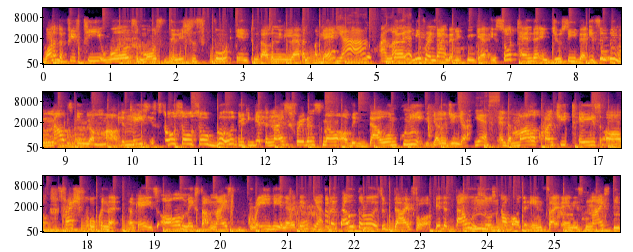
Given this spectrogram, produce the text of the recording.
one of the 50 world's most delicious food in 2011? Okay? Yeah, I love the it. The beef rendang that you can get is so tender and juicy that it simply melts in your mouth. Mm. The taste is so so so good. You can get the nice fragrant smell of the daun kunyit, the yellow ginger. Yes. And the mild crunchy taste of fresh coconut. Okay, it's all mixed up, nice gravy and everything. Yep. So the tahu telur is to die for. Okay, the tahu is Mm. so soft on the inside and it's nicely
